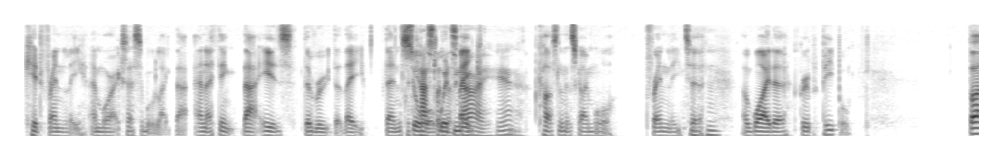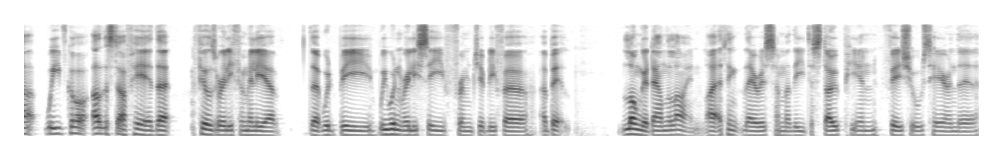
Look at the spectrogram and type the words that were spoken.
kid friendly and more accessible like that. And I think that is the route that they then saw Castle would the make Sky, yeah. Castle in the Sky more friendly to Mm-hmm. a wider group of people. But we've got other stuff here that feels really familiar that would be we wouldn't really see from Ghibli for a bit longer down the line. Like I think there is some of the dystopian visuals here and the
